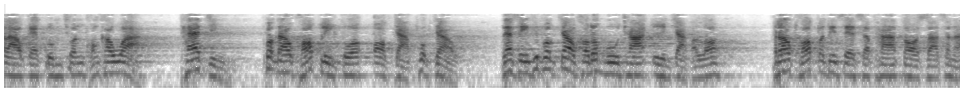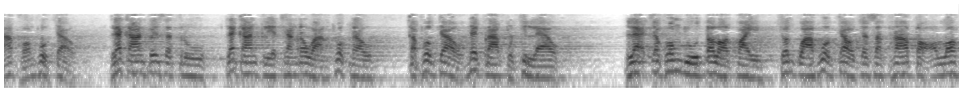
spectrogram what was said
กล่าวแก่กลุ่มชนของเขาว่า แท้จริง พวกเราขอปลีกตัวออกจากพวกเจ้า และสิ่งที่พวกเจ้าเคารพบูชาอื่นจากอัลลอฮ์ เราขอปฏิเสธศรัทธาต่อศาสนาของพวกเจ้า และการเป็นศัตรูและการเกลียดชังระหว่างพวกเรากับพวกเจ้าได้ปรากฏขึ้นแล้ว และจะคงอยู่ตลอดไปจนกว่าพวกเจ้าจะศรัทธาต่ออัลลอฮ์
